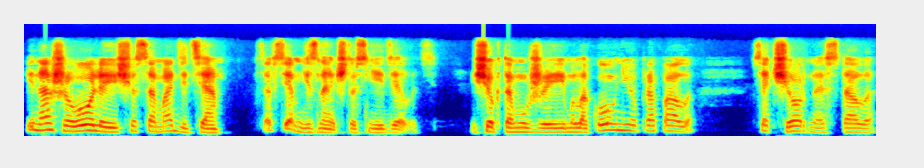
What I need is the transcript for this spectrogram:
И наша Оля еще сама дитя, совсем не знает, что с ней делать. Еще к тому же и молоко у нее пропало, вся черная стала,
